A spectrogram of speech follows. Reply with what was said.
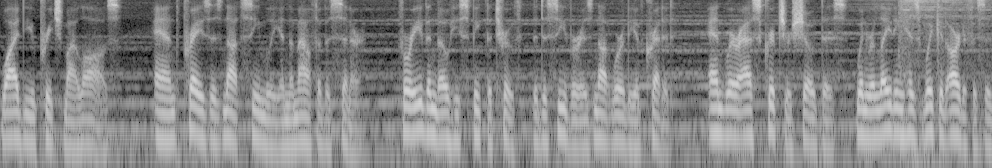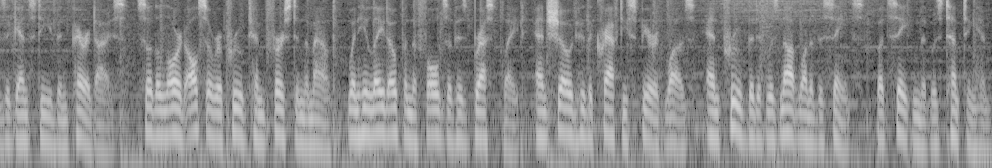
why do you preach my laws? And praise is not seemly in the mouth of a sinner. For even though he speak the truth, the deceiver is not worthy of credit. And whereas scripture showed this, when relating his wicked artifices against Eve in paradise, so the Lord also reproved him first in the mount, when he laid open the folds of his breastplate, and showed who the crafty spirit was, and proved that it was not one of the saints, but Satan that was tempting him.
